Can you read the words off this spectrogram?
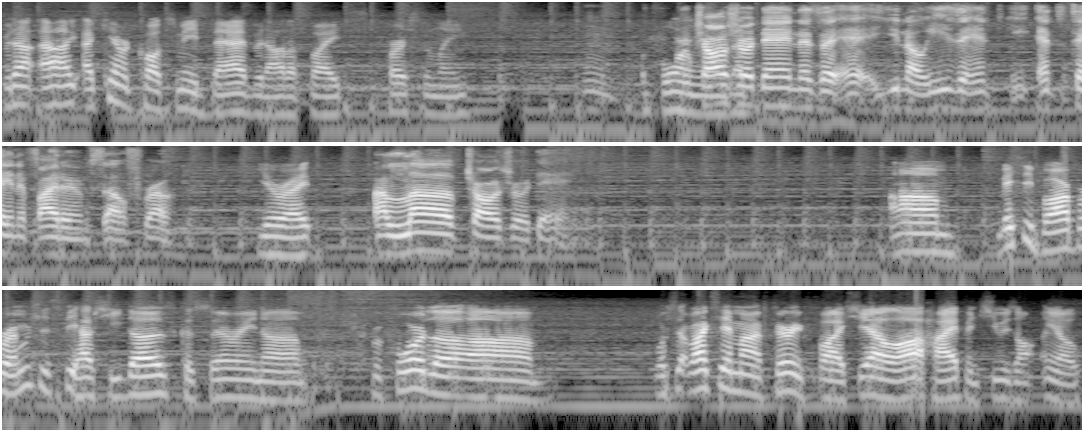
But I, I, I can't recall too many bad Vannata fights personally. Mm. Charles one, but Jourdain is a, you know, he's an entertaining fighter himself, bro. You're right. I love Charles Jourdain. Um, Maycee Barber, I'm interested to see how she does, considering um, before the um, what's that Roxanne Modafferi fight, she had a lot of hype and she was on, you know,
